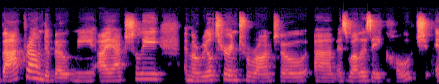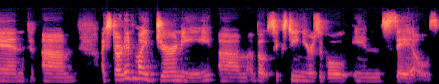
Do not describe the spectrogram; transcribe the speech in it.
background about me I actually am a realtor in Toronto um, as well as a coach. And um, I started my journey um, about 16 years ago in sales.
